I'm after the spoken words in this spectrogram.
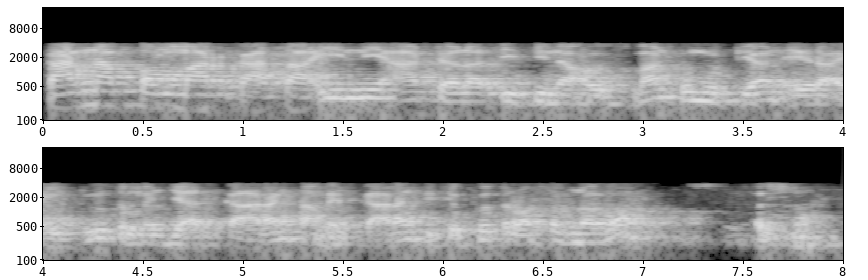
Karena pemarkasa ini adalah Sayyidina Utsman, kemudian era itu semenjak sekarang sampai sekarang disebut Rasul Nabi Utsman.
